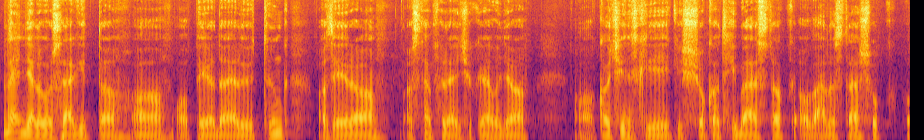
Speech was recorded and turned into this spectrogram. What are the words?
Lengyelország itt a, a, a példa előttünk, azért a, azt nem felejtsük el, hogy a, a Kaczynszkijék is sokat hibáztak a választások a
